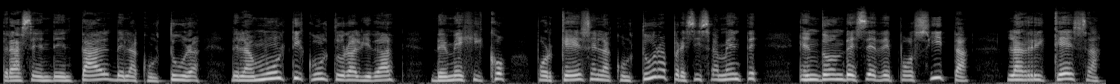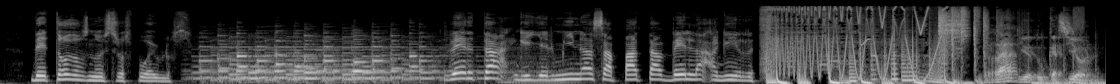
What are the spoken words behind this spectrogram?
trascendental de la cultura, de la multiculturalidad de México, porque es en la cultura precisamente en donde se deposita la riqueza de todos nuestros pueblos. Berta Guillermina Zapata Vela Aguirre. Radio Educación,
